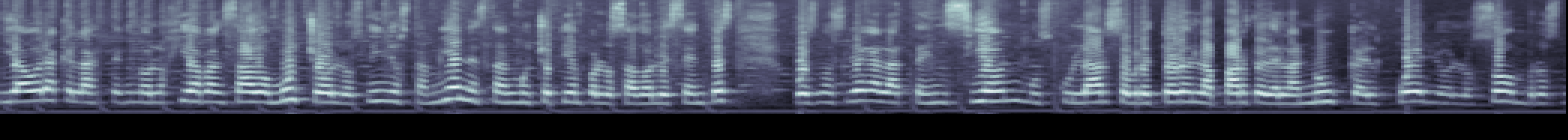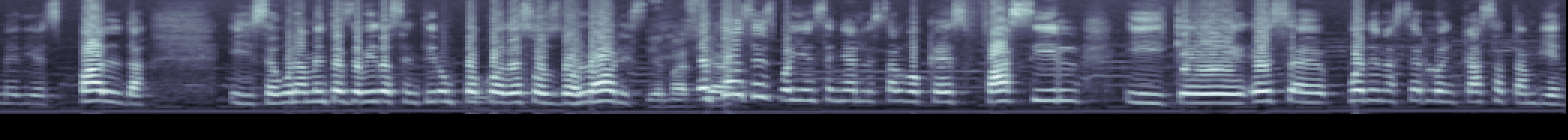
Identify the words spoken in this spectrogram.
y ahora que la tecnología ha avanzado mucho, los niños también están mucho tiempo, los adolescentes, pues nos llega la tensión muscular, sobre todo en la parte de la nuca, el cuello, los hombros, media espalda y seguramente has debido sentir un poco de esos dolores. Entonces voy a enseñarles algo que es fácil y que es, eh, pueden hacerlo en casa también.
